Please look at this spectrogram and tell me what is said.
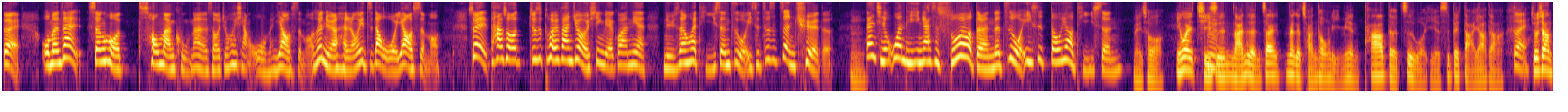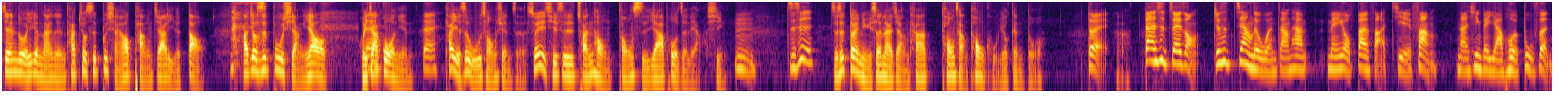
对，我们在生活充满苦难的时候，就会想我们要什么。所以女人很容易知道我要什么。所以他说，就是推翻旧有性别观念，女生会提升自我意识，这是正确的。嗯，但其实问题应该是所有的人的自我意识都要提升。没错，因为其实男人在那个传统里面，嗯、他的自我也是被打压的啊。对，就像今天如果一个男人，他就是不想要旁家里的道，他就是不想要回家过年，对，对他也是无从选择。所以其实传统同时压迫着两性。嗯，只是只是对女生来讲，她通常痛苦又更多。对啊，但是这种。就是这样的文章，它没有办法解放男性被压迫的部分。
